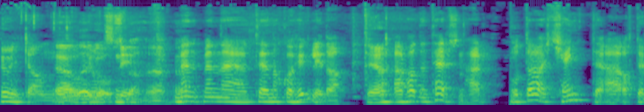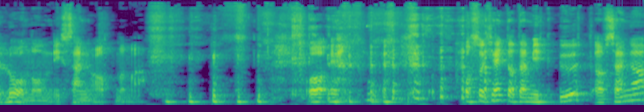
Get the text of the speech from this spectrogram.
ikke. Hunden til Ja, og Jon Ghost, Ja. Men, men eh, til noe hyggelig, da. Ja. Jeg har hatt en til sånn her, og da kjente jeg at det lå noen i senga attmed meg. og, og så kjente jeg at de gikk ut av senga,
